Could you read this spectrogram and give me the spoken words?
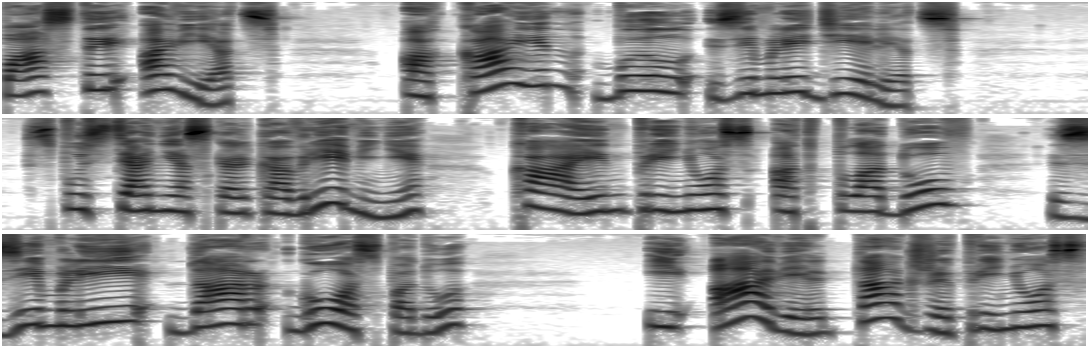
пастырь овец, а Каин был земледелец. Спустя несколько времени Каин принес от плодов земли дар Господу, и Авель также принес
